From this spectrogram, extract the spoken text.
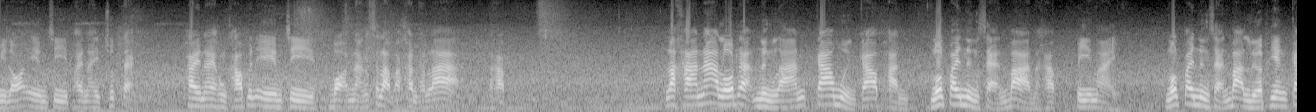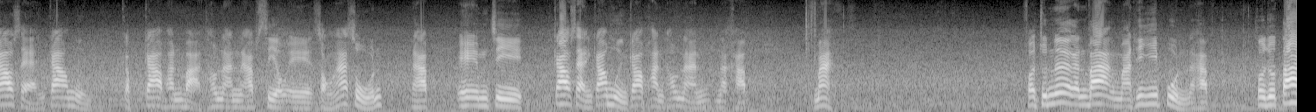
มีล้อ AMG ภายในชุดแต่ง ภายในของเขาเป็น AMG เบาะหนังสลับอคันทาร่านะครับ ราคาหน้ารถอะ1ล้าน99,000 ลดไป 1 0 0 0 0 0 บาทนะครับ ปีใหม่ ลดไป 1 0 0 0 0 0 บาท เหลือเพียง 9 9 0 0 0 กับ 9,000 บาทเท่านั้นนะครับ CLA 250 นะครับ AMG 999,000 เท่านั้นนะครับ มา Fortuner กันบ้างมาที่ญี่ปุ่นนะครับ Toyota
